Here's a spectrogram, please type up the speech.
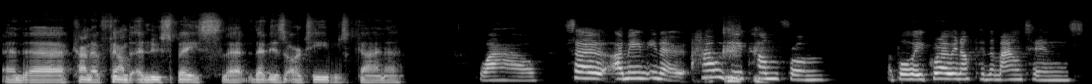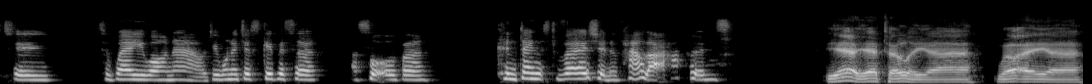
and uh, kind of found a new space that that is our team's kind of wow so i mean you know how have you come from a boy growing up in the mountains to to where you are now. Do you want to just give us a, a sort of a condensed version of how that happens? Yeah, yeah, totally. Uh, well, I, uh,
